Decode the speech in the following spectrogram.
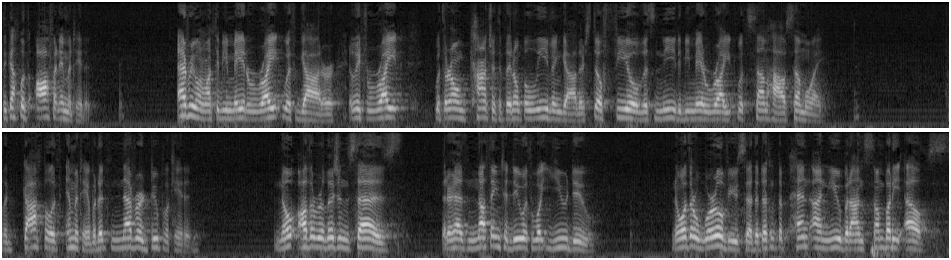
The gospel is often imitated. Everyone wants to be made right with God, or at least right with their own conscience if they don't believe in God. They still feel this need to be made right with somehow, some way. The gospel is imitated, but it's never duplicated. No other religion says that it has nothing to do with what you do. No other worldview said that doesn't depend on you, but on somebody else.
